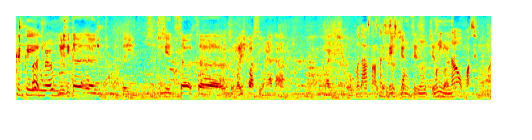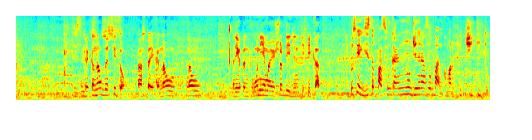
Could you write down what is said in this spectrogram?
cred că Da, e ceva- un... Eu zic că uh, și să, să îți urmărești pasiunea, da. Cum ai zis și tu. Bă, dar asta, asta încerc să găsești spun. ce- ce- ce-ți Unii place. n-au pasiune, man. Cred că n-au găsit-o. Asta e, că n-au, n-au... Adică pentru unii e mai ușor de identificat. Plus că există pasiuni care nu generează bani, cum ar fi cititul.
